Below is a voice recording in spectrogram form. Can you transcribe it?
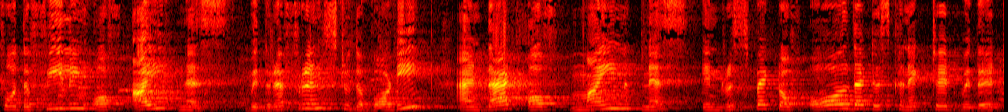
for the feeling of I-ness with reference to the body and that of mineness in respect of all that is connected with it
